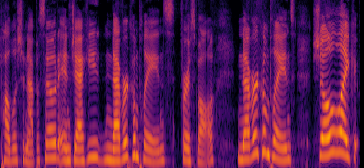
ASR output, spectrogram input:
publish an episode and Jackie never complains first of all never complains she'll like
